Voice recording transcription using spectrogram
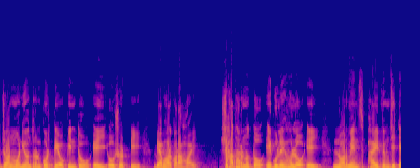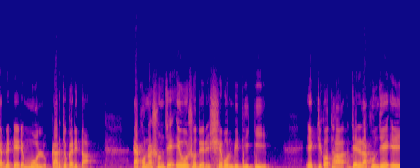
জন্ম নিয়ন্ত্রণ করতেও কিন্তু এই ঔষধটি ব্যবহার করা হয়। সাধারণত এগুলোই হলো এই নরমেন্স ফাইভ এমজি ট্যাবলেটের মূল কার্যকারিতা। এখন আসুন যে এই ঔষধের সেবনবিধি কী। একটি কথা জেনে রাখুন যে এই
